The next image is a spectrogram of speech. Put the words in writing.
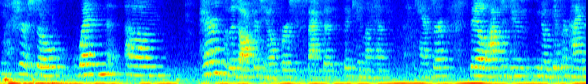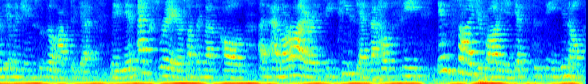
Yeah, sure. So when um, parents or the doctors, you know, first suspect that the kid might have cancer, they'll have to do, you know, different kinds of imaging. So they'll have to get maybe an X-ray or something that's called an MRI or a CT scan that helps see inside your body and gets to see, you know,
